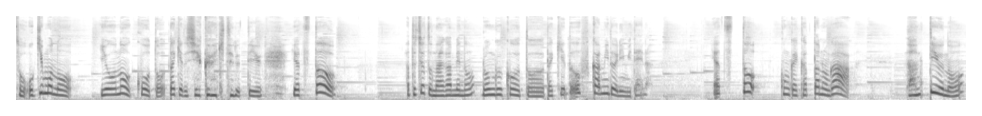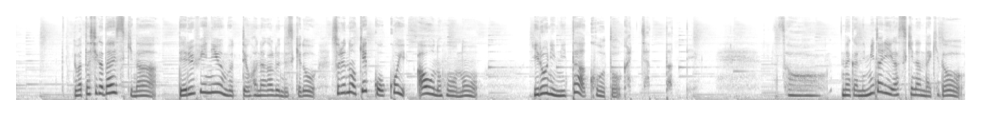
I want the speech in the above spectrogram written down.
そうお着物用のコートだけど私服で着てるっていうやつとあとちょっと長めのロングコートだけど深緑みたいなやつと今回買ったのがなんていうの？私が大好きなデルフィニウムってお花があるんですけどそれの結構濃い青の方の色に似たコートを買っちゃったっていう。そう。なんかね緑が好きなんだけど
